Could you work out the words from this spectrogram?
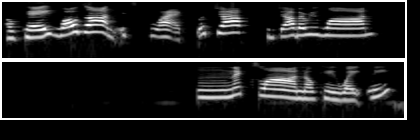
Okay well done. It's black. Good job. Good job everyone. Mm, next one. Okay wait me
